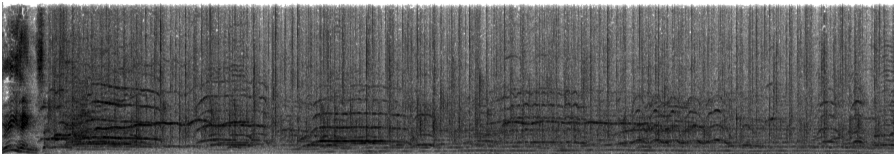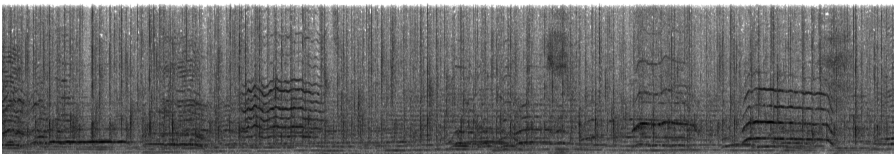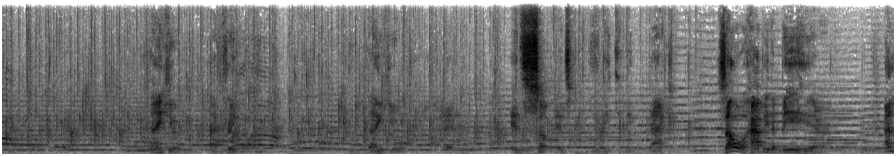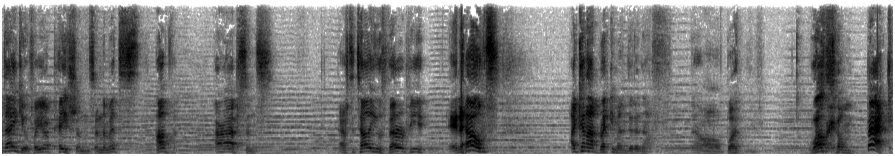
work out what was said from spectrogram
Greetings. So happy to be here. And thank you for your patience in the midst of our absence. I have to tell you, therapy, it helps. I cannot recommend it enough. Oh, but welcome back.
